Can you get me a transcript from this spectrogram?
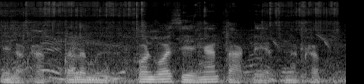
นี่แหละครับแต่ละมือคอนวอยเสียงานตากแดดนะครับผม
